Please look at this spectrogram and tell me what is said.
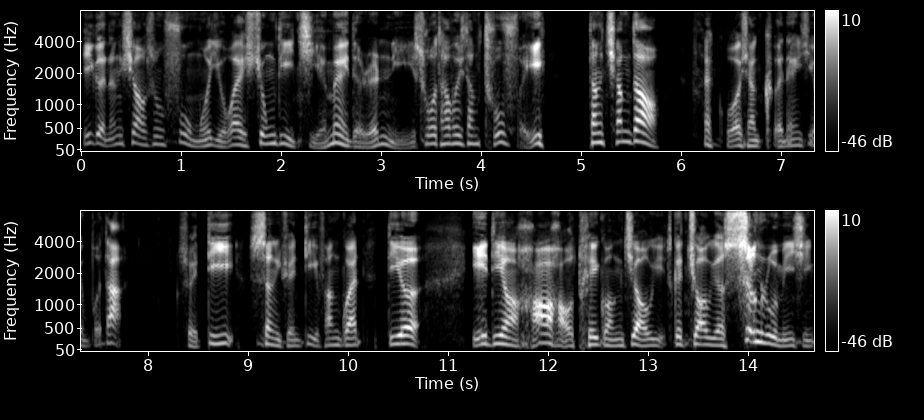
一个能孝顺父母、友爱兄弟姐妹的人，你说他会当土匪、当强盗？我想可能性不大。所以，第一，慎选地方官；第二，一定要好好推广教育，这个教育要深入民心；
